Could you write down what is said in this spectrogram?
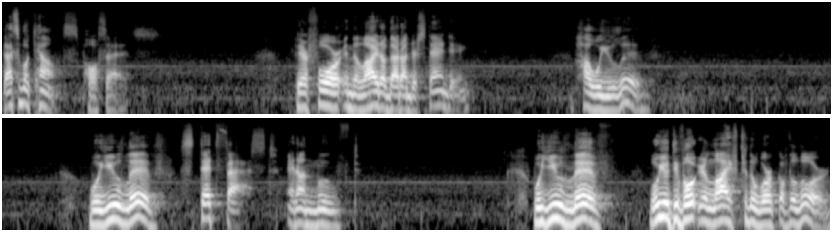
That's what counts, Paul says. Therefore, in the light of that understanding, how will you live? Will you live steadfast and unmoved? Will you live, will you devote your life to the work of the Lord?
